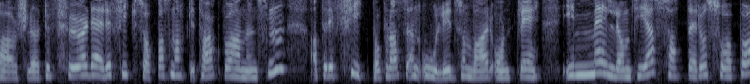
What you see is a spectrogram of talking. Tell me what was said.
avslørte, før dere fikk såpass snakketak på Anundsen at dere fikk på plass en ordlyd som var ordentlig. I mellomtida satt dere og så på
